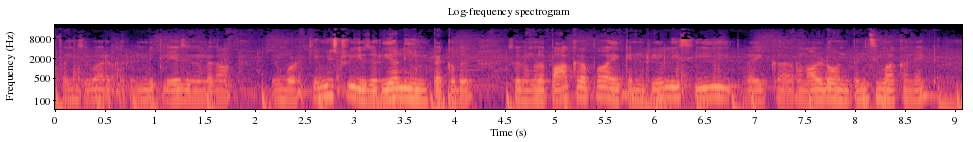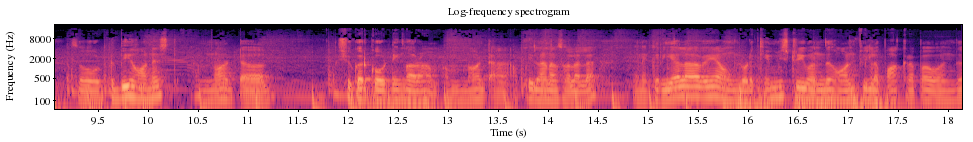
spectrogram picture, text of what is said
அஃபென்சிவாக இருக்க ரெண்டு பிளேயர்ஸ் இவங்க தான். இவங்களோட chemistry is really impeccable so இவங்களை பார்க்குறப்போ I can really see like Ronaldo and Benzema connect so to be honest I'm not sugar coating or I'm not அப்படிலாம் நான் சொல்லலை. எனக்கு ரியலாகவே அவங்களோட கெமிஸ்ட்ரி வந்து ஆன்ஃபீல்டில் பார்க்குறப்ப வந்து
